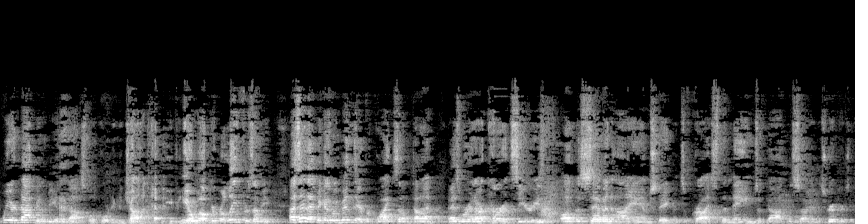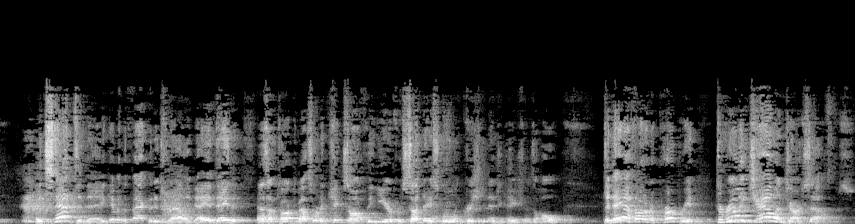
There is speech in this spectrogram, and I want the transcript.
we are not going to be in the gospel according to John. That may be a welcome relief for some of you. I say that because we've been there for quite some time as we're in our current series on the seven I am statements of Christ, the names of God the Son in the Scriptures. Instead, today, given the fact that it's Rally Day, a day that, as I've talked about, sort of kicks off the year for Sunday school and Christian education as a whole, today I thought it appropriate to really challenge ourselves.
